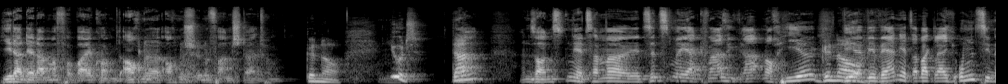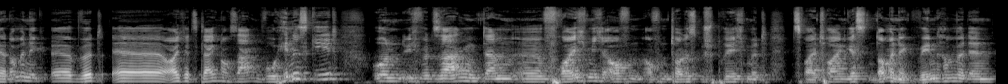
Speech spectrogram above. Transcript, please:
jeder, der da mal vorbeikommt. Auch eine, auch eine schöne Veranstaltung. Genau. Gut, dann. Ja. Ansonsten, jetzt haben wir, jetzt sitzen wir ja quasi gerade noch hier. Genau. Wir, wir werden jetzt aber gleich umziehen. Der Dominik äh, wird äh, euch jetzt gleich noch sagen, wohin es geht. Und ich würde sagen, dann äh, freue ich mich auf ein, auf ein tolles Gespräch mit zwei tollen Gästen. Dominik, wen haben wir denn?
